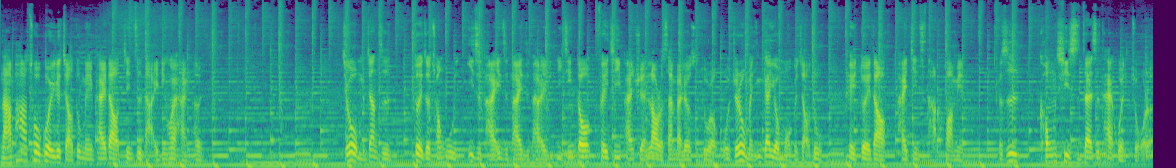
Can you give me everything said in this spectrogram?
哪怕错过一个角度没拍到金字塔，一定会含恨。结果我们这样子。对着窗户一直拍，一直拍，一直拍，已经都飞机盘旋绕了三百六十度了。我觉得我们应该有某个角度可以对到拍金字塔的画面，可是空气实在是太浑浊了，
